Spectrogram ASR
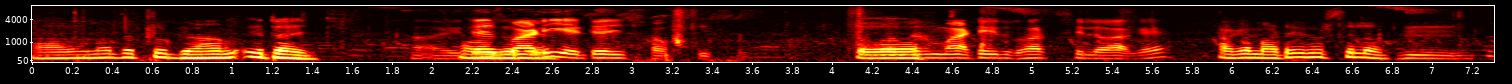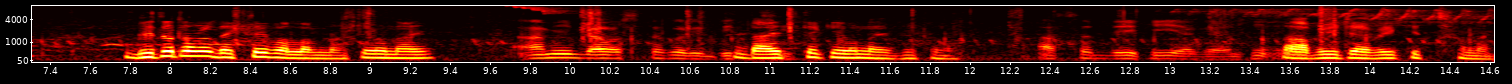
আর ওনাদের তো গ্রাম এটাই। হ্যাঁ, এটাই বাড়ি এটাই সব কিছু। তো আমাদের মাটির ঘর ছিল আগে। আগে মাটির ঘর ছিল? হুম। ভিতরটা তো দেখতেই পারলাম না কেউ নাই। আমি ব্যবস্থা করে দিচ্ছি। দায়িত্বে কেউ নাই ভিতরে। আচ্ছা দেখি আগে চাবি টাবি কিচ্ছু নাই।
